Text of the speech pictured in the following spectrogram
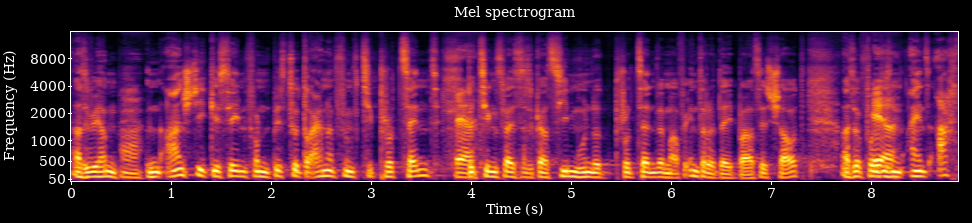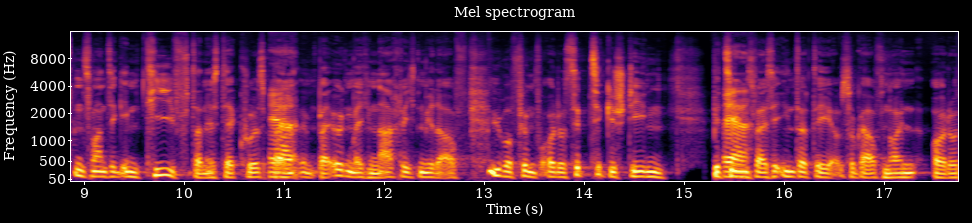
Also wir haben ah. einen Anstieg gesehen von bis zu 350 Prozent, beziehungsweise sogar 700 Prozent, wenn man auf Intraday-Basis schaut. Also von diesen 1,28 im Tief, dann ist der Kurs bei, bei irgendwelchen Nachrichten wieder auf über 5,70 Euro gestiegen beziehungsweise ja. Intraday sogar auf 9,20 Euro.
